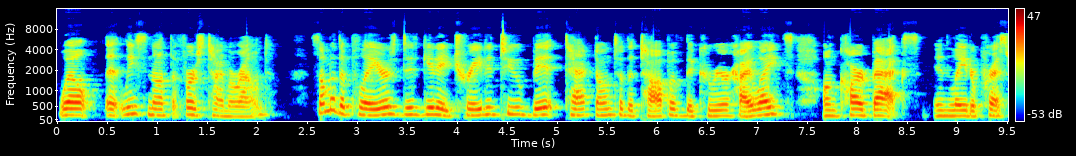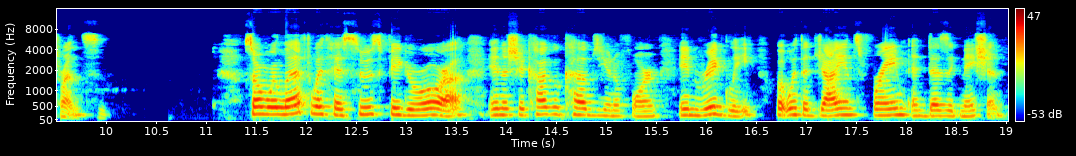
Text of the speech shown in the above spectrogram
Well, at least not the first time around. Some of the players did get a traded to bit tacked onto the top of the career highlights on card backs in later press runs. So we're left with Jesus Figueroa in a Chicago Cubs uniform in Wrigley, but with a Giants frame and designation.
